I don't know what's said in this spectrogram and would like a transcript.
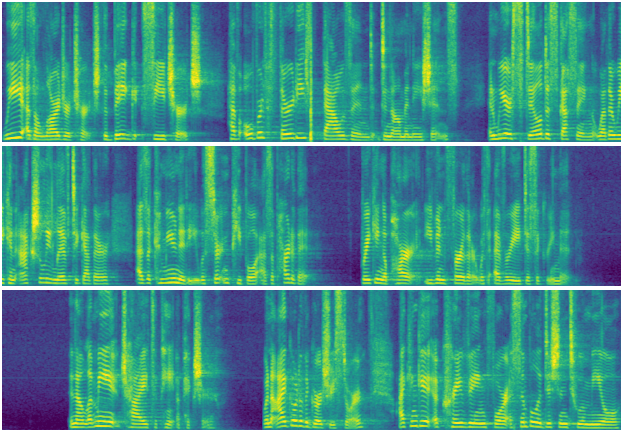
We, as a larger church, the Big C church, have over 30,000 denominations, and we are still discussing whether we can actually live together as a community with certain people as a part of it, breaking apart even further with every disagreement. And now let me try to paint a picture. When I go to the grocery store, I can get a craving for a simple addition to a meal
